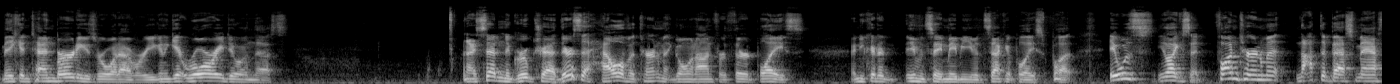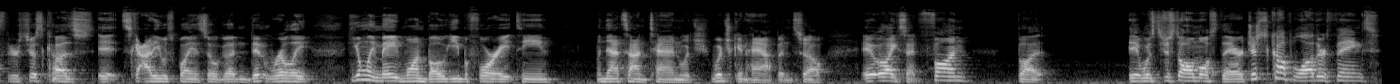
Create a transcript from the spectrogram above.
making 10 birdies or whatever? Are you going to get Rory doing this? And I said in the group chat, there's a hell of a tournament going on for third place. And you could even say maybe even second place, but it was like I said, fun tournament. Not the best Masters, just because Scotty was playing so good and didn't really. He only made one bogey before 18, and that's on 10, which which can happen. So it, like I said, fun, but it was just almost there. Just a couple other things.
